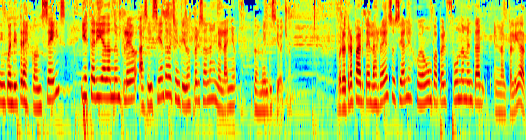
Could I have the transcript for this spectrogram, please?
1.353,6 y estaría dando empleo a 682 personas en el año 2018. Por otra parte, las redes sociales juegan un papel fundamental en la actualidad,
